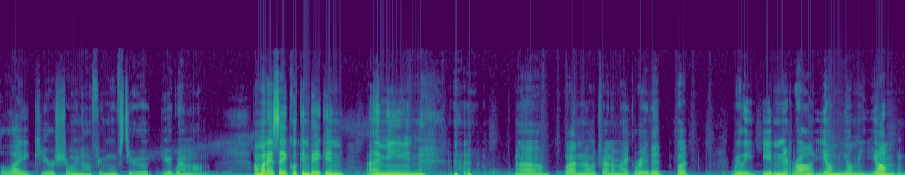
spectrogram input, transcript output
like you're showing off your moves to your, your grandmom. And when I say cooking bacon, I mean, uh, well, I don't know, trying to microwave it, but really eating it raw. Yum, yum, yum.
